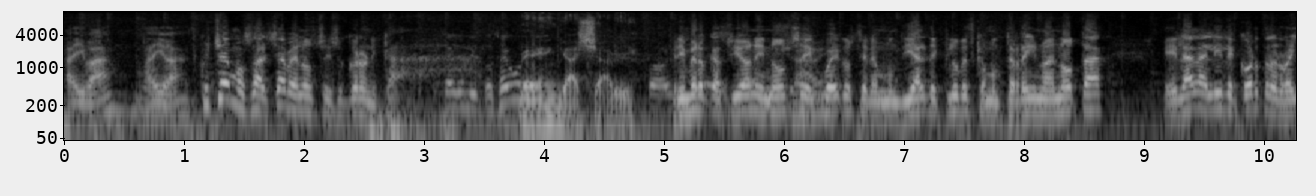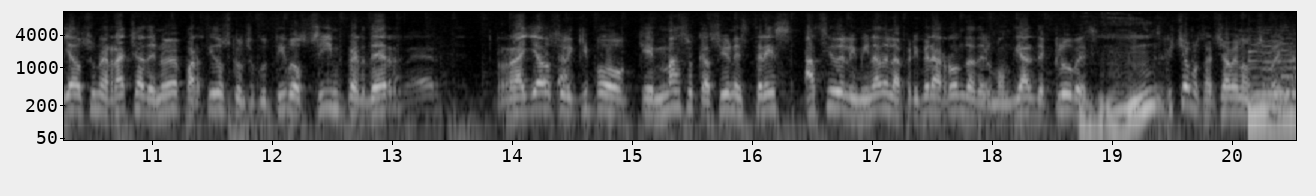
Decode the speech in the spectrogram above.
Ahí va, ahí va. Escuchemos al Chávez Alonso y su crónica. Segundito, segundito. Venga, Xavi. Primera ocasión en 11 juegos en el Mundial de Clubes que Monterrey no anota. El Al-Ali le corta a los Rayados una racha de nueve partidos consecutivos sin perder. Rayados, el equipo que más ocasiones, tres, ha sido eliminado en la primera ronda del Mundial de Clubes. Escuchemos al Chávez Alonso, venga.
